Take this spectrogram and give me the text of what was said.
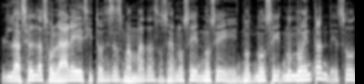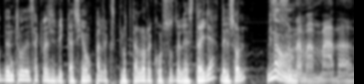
las celdas solares y todas esas mamadas, o sea, no sé, no sé, no, no sé, no, no entran de eso dentro de esa clasificación para explotar los recursos de la estrella, del sol. Eso No. es una mamada,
